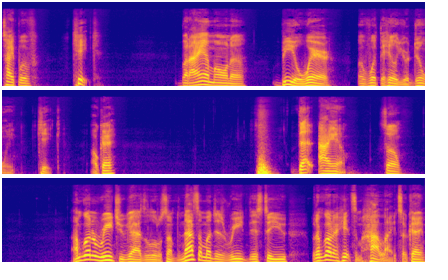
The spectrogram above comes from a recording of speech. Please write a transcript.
type of kick, but I am on a be aware of what the hell you're doing kick. Okay? That I am. So I'm going to read you guys a little something. Not so much as read this to you, but I'm going to hit some highlights, okay?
